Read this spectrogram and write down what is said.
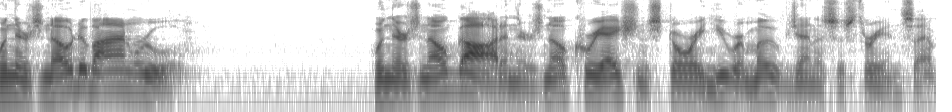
When there's no divine rule, when there's no God and there's no creation story, you remove Genesis 3 and 7.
